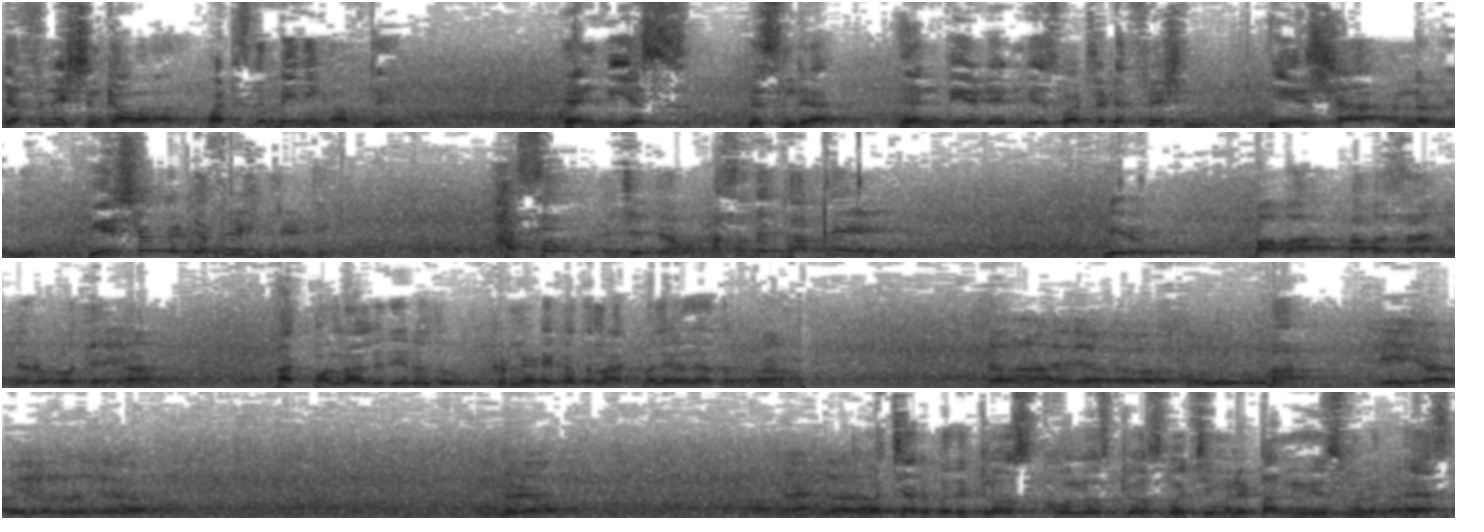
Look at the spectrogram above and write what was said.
డెఫినేషన్ కావాలా? What is the meaning of the envies తెలిసిందా? Envy and envies what's definition ఈర్ష అన్నారు దీన్ని. ఈర్ష యొక్క డెఫినేషన్ ఏంటి? హసద్ అని చెప్పాం హసద్ యొక్క అర్థం ఏంటి? మీరు. బాబా బాబా సాహెబ్ మీ పేరు? ఓకే. అక్మల్ రాలేదు ఈరోజు. ఇక్కడ ఉన్నాడే కథను అక్మలే కదా అతను. లేక దగ్గర ఉండడం. వచ్చారు కొద్ది క్లోజ్ క్లోజ్ క్లోజ్ వచ్చి మళ్ళీ టర్నింగ్ తీసుకున్నాడు ఎస్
